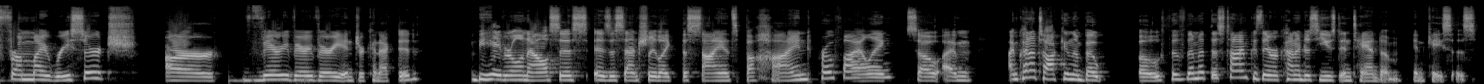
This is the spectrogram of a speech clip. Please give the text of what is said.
from my research, are very, very, very interconnected. Behavioral analysis is essentially like the science behind profiling. So I'm I'm kind of talking about both of them at this time because they were kind of just used in tandem in cases.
